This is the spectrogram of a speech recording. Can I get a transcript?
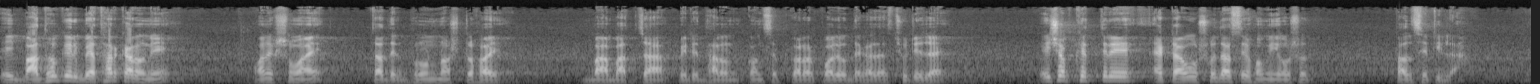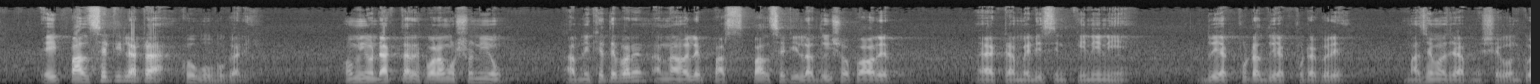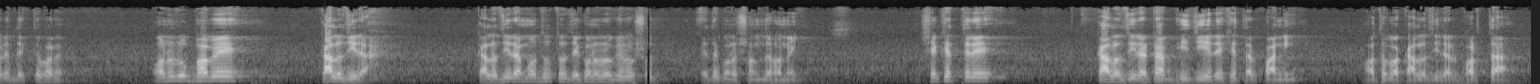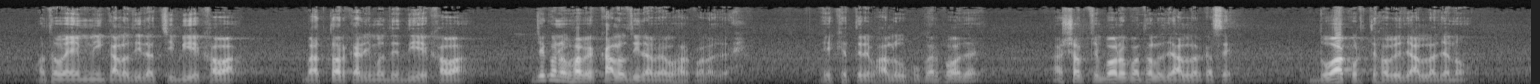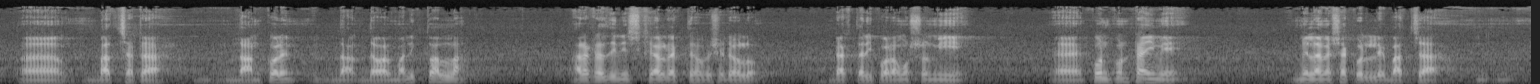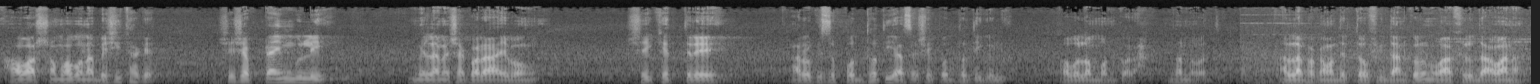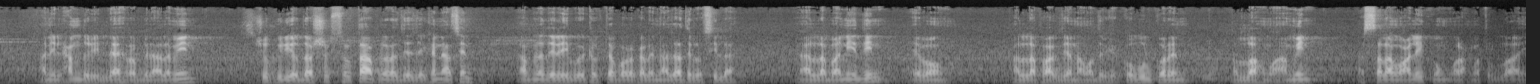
এই বাধকের ব্যথার কারণে অনেক সময় তাদের ভ্রূণ নষ্ট হয় বা বাচ্চা পেটে ধারণ কনসেপ্ট করার পরেও দেখা যায় ছুটে যায়। এইসব ক্ষেত্রে একটা ওষুধ আছে, হোমিও ওষুধ, পালসেটিলা। এই পালসেটিলাটা খুব উপকারী। হোমিও ডাক্তারের পরামর্শ নিয়েও আপনি খেতে পারেন, আর না হলে পাস পালসেটিলা দুইশো পাওয়ারের একটা মেডিসিন কিনে নিয়ে দুই এক ফোঁটা, দুই এক ফোঁটা করে মাঝে মাঝে আপনি সেবন করে দেখতে পারেন। অনুরূপভাবে কালোজিরা কালোজিরা মধু তো যে কোনো রোগের ওষুধ, এতে কোনো সন্দেহ নেই। সেক্ষেত্রে কালোজিরাটা ভিজিয়ে রেখে তার পানি, অথবা কালোজিরার ভর্তা, অথবা এমনি কালোজিরা চিবিয়ে খাওয়া বা তরকারির মধ্যে দিয়ে খাওয়া যে কোনোভাবে কালো জিরা ব্যবহার করা যায়। এই ক্ষেত্রে ভালো উপকার পাওয়া যায়। আর সবচেয়ে বড় কথা হলো যে আল্লাহর কাছে দোয়া করতে হবে যে আল্লাহ যেন বাচ্চাটা দান করেন দেওয়ার মালিক তো আল্লাহ। আর একটা জিনিস খেয়াল রাখতে হবে সেটা হলো ডাক্তারি পরামর্শ নিয়ে কোন কোন টাইমে মেলামেশা করলে বাচ্চা হওয়ার সম্ভাবনা বেশি থাকে। সেসব টাইমগুলি মেলামেশা করা এবং সেই ক্ষেত্রে আরও কিছু পদ্ধতি আছে, সেই পদ্ধতিগুলি অবলম্বন করা। ধন্যবাদ। আল্লাহ পাক আমাদের তৌফিক দান করুন। ওয়াখিরুদ্দ আওয়ানা আনিল হামদুলিল্লাহ রবিল আলমিন। সুপ্রিয় দর্শক শ্রোতা, আপনারা যে যেখানে আছেন, আপনাদের এই বৈঠকটা পরকালে নাজাতের ওসিলা আল্লাহ বানিয়ে দিন এবং আল্লাহ পাক যেন আমাদেরকে কবুল করেন। আল্লাহ আমিন। আসসালামু আলাইকুম রহমতুল্লাহ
